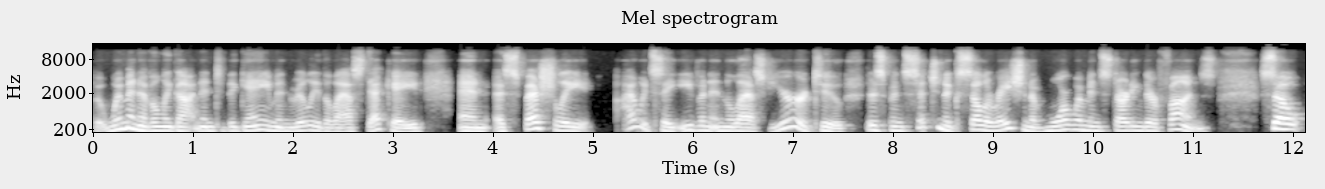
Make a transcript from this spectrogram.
but women have only gotten into the game in really the last decade. And especially, I would say, even in the last year or two, there's been such an acceleration of more women starting their funds. So,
